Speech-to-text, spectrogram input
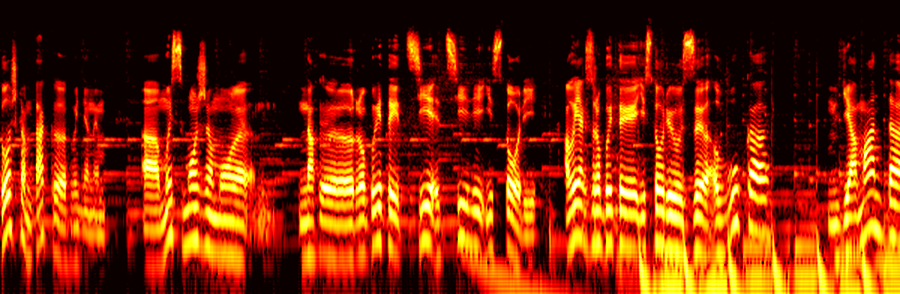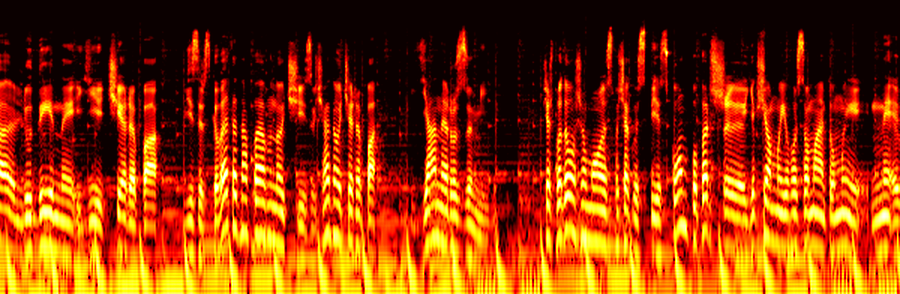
дошкам, так, е, глиняним, е, ми зможемо робити ці, цілі історії. Але як зробити історію з лука, діаманта, людини і черепа візер-скелета, напевно, чи звичайного черепа, я не розумію. Що ж, продовжимо спочатку з піском. По-перше, якщо ми його зламаємо, то ми не,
